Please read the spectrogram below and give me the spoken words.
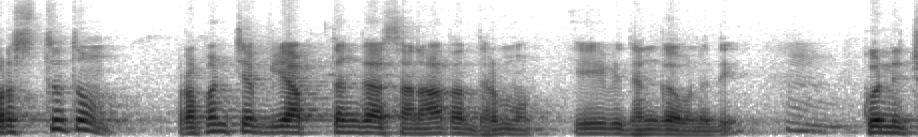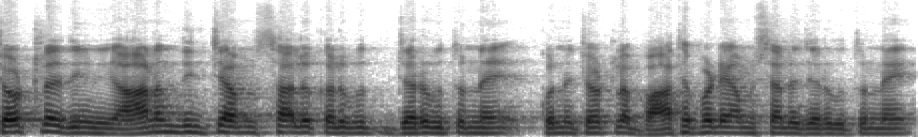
ప్రస్తుతం ప్రపంచవ్యాప్తంగా సనాతన ధర్మం ఏ విధంగా ఉన్నది? కొన్ని చోట్ల దీన్ని ఆనందించే అంశాలు కలుగు జరుగుతున్నాయి కొన్ని చోట్ల బాధపడే అంశాలు జరుగుతున్నాయి.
